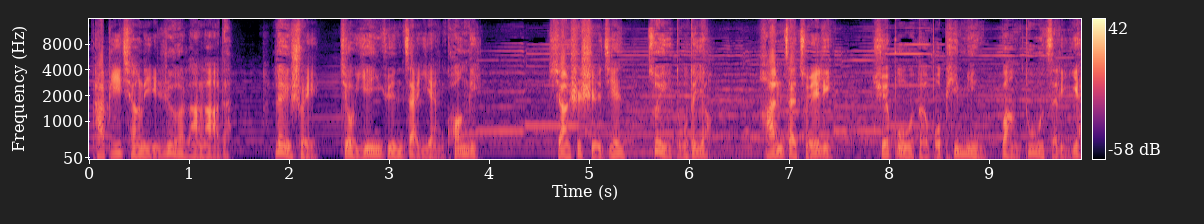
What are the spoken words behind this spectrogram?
他鼻腔里热辣辣的，泪水就氤氲在眼眶里，像是世间最毒的药，含在嘴里，却不得不拼命往肚子里咽。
